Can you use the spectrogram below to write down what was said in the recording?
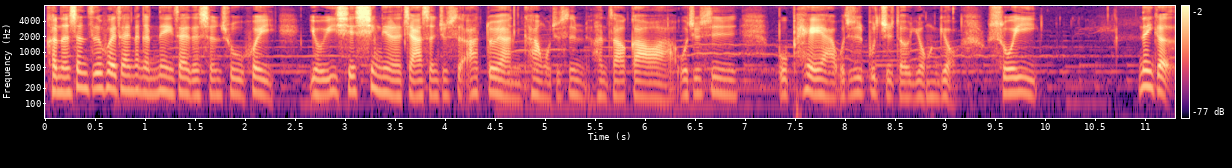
可能甚至会在那个内在的深处会有一些信念的加深，就是啊，对啊，你看我就是很糟糕啊，我就是不配啊，我就是不值得拥有，所以。那个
